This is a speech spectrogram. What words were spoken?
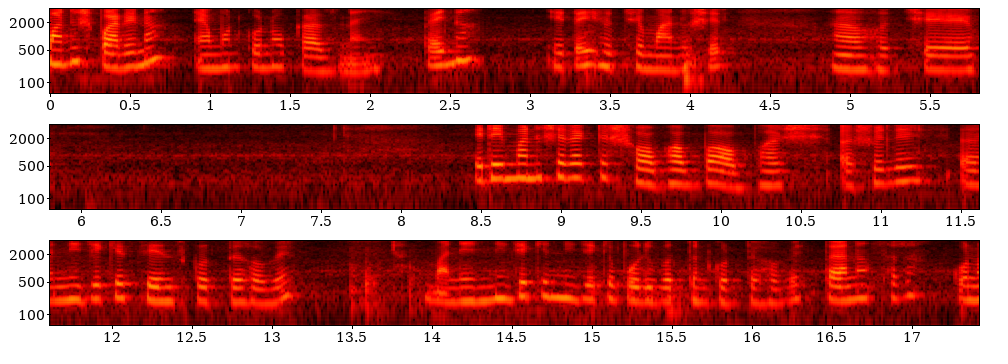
মানুষ পারে না, এমন কোনো কাজ নাই, তাই না? এটাই হচ্ছে মানুষের হচ্ছে এটাই মানুষের একটা স্বভাব বা অভ্যাস। আসলে নিজেকে চেঞ্জ করতে হবে। মানে নিজেকে নিজেকে পরিবর্তন করতে হবে, তা না ছাড়া কোনো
